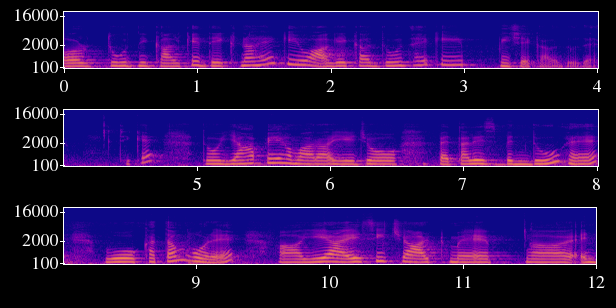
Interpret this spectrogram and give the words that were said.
और दूध निकाल के देखना है कि वो आगे का दूध है कि पीछे का दूध है ठीक है? तो यहाँ पे हमारा ये जो 45 बिंदु है वो ख़त्म हो रहे हैं। ये आईसी चार्ट में एन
